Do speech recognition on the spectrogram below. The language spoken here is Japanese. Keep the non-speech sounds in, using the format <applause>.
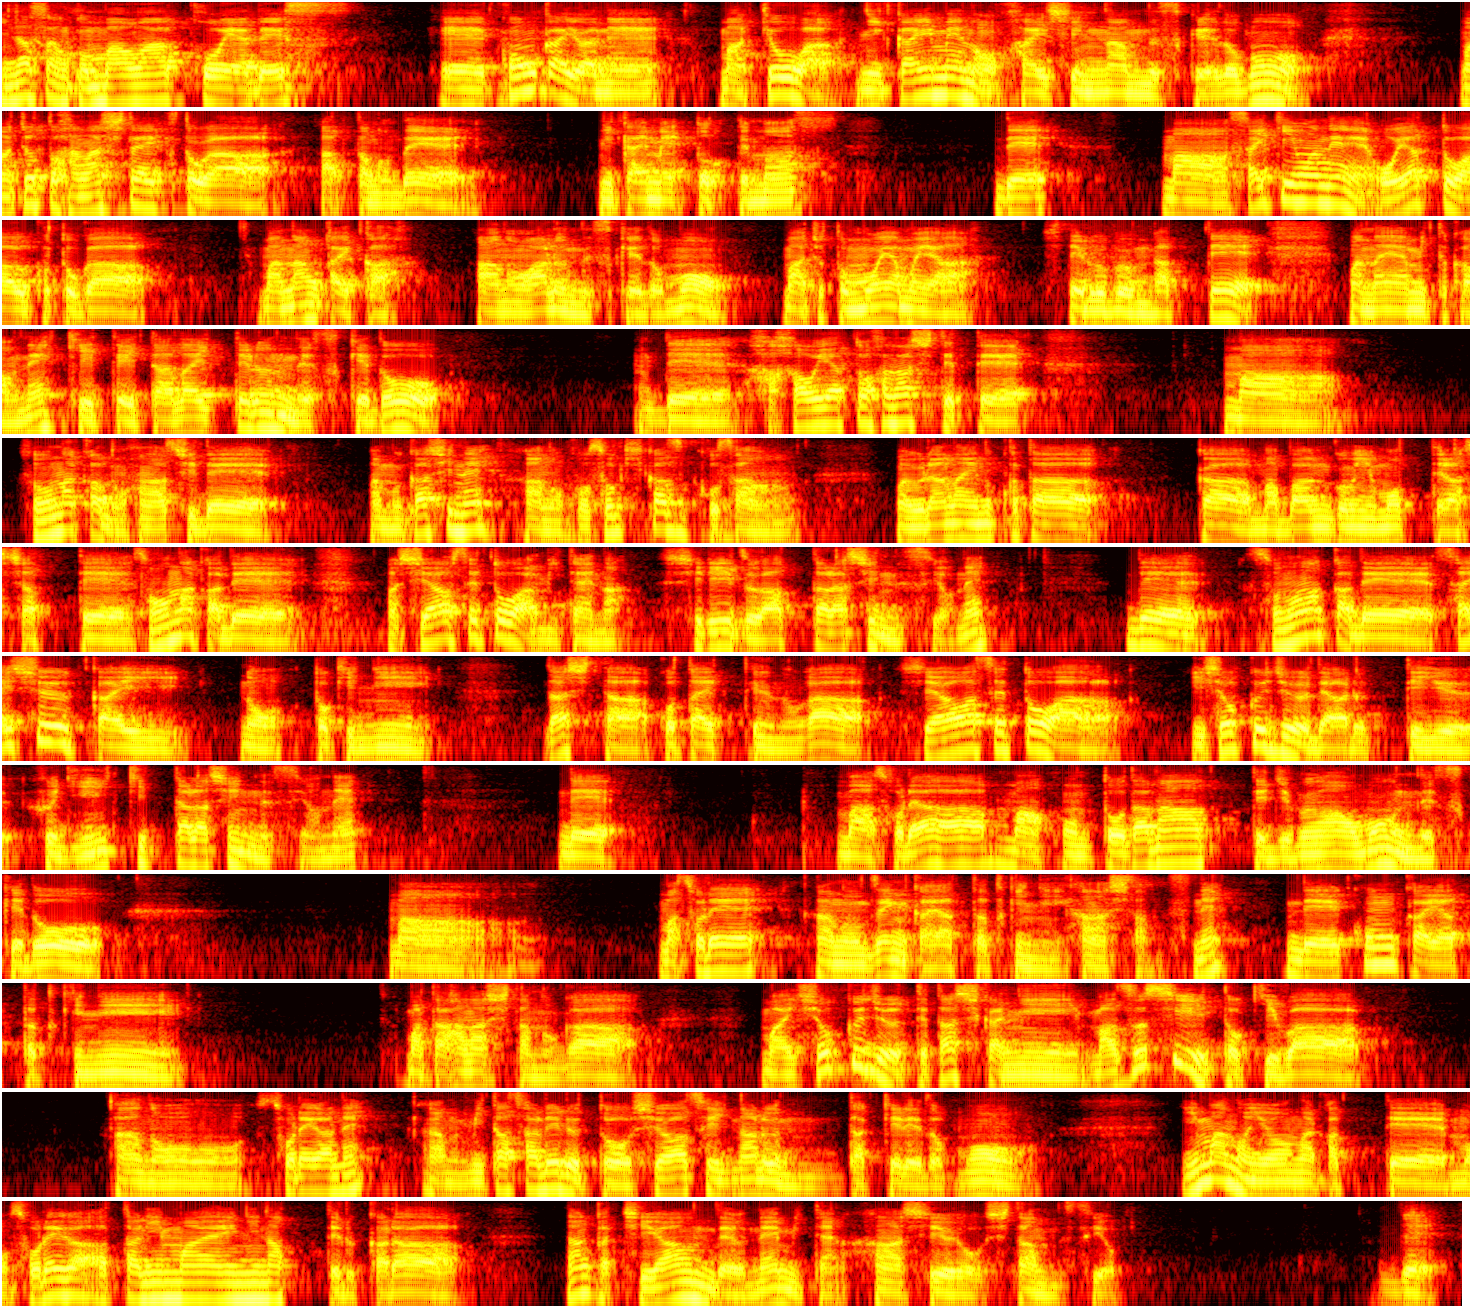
皆さんこんばんは、荒野です。えー今回はね、まあ今日は2回目の配信なんですけれども、まあちょっと話したいことがあったので、2回目撮ってます。で、まあ最近はね、親と会うことが、まあ何回か、あの、あるんですけれども、まあちょっともやもやしてる部分があって、まあ悩みとかをね、聞いていただいてるんですけど、で、母親と話してて、まあ、その中の話で、まあ、昔ね、あの、細木和子さん、まあ、占いの方が、まあ、番組を持ってらっしゃって、その中で、まあ、幸せとはみたいなシリーズがあったらしいんですよね。で、その中で最終回の時に出した答えっていうのが、幸せとは衣食住であるっていうふうに言い切ったらしいんですよね。で、まあそれはまあ本当だなって自分は思うんですけど、まあ、まあそれ、あの前回やった時に話したんですね。で、今回やった時にまた話したのが、まあ衣食住って確かに貧しい時は、あの、それがね、あの満たされると幸せになるんだけれども、今の世の中ってもうそれが当たり前になってるから、なんか違うんだよね、みたいな話をしたんですよ。で、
